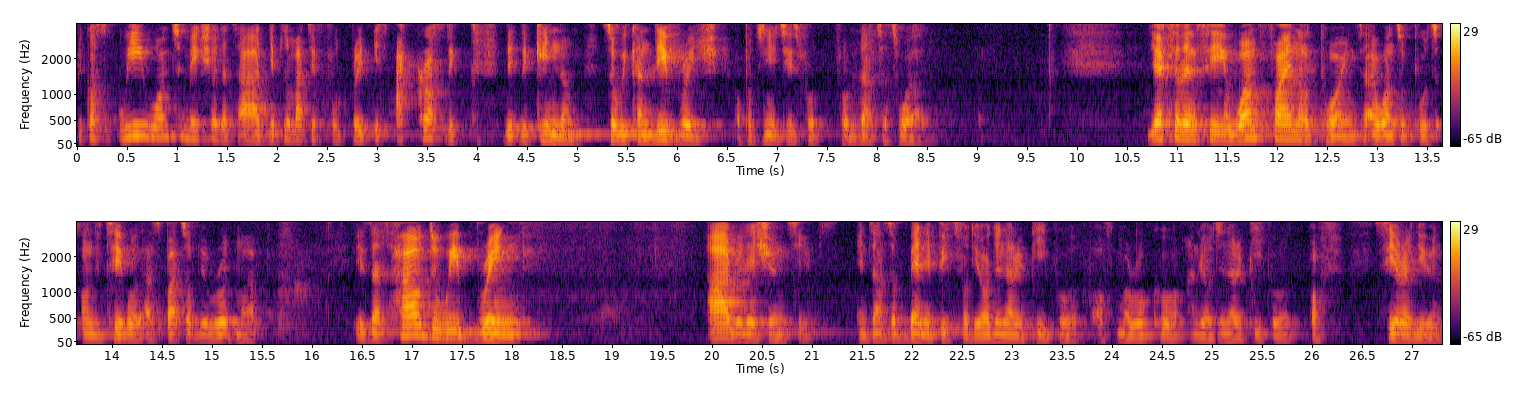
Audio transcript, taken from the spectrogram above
because we want to make sure that our diplomatic footprint is across the, the, the kingdom, so we can leverage opportunities for, from that as well. Your Excellency, one final point I want to put on the table as part of the roadmap is that how do we bring our relationships in terms of benefits for the ordinary people of Morocco and the ordinary people of Sierra Leone,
